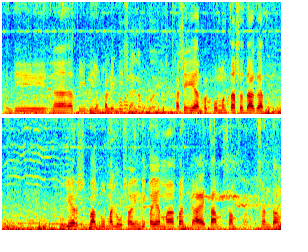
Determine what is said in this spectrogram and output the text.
Hindi nanatili yung kalinisan. Kasi yan, pag pumunta sa dagat, years bago malusaw, hindi pa yan makakuha kahit tam, sandang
